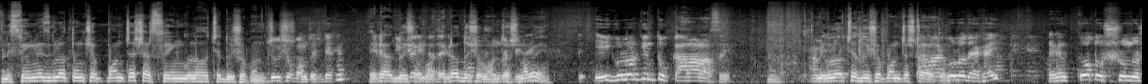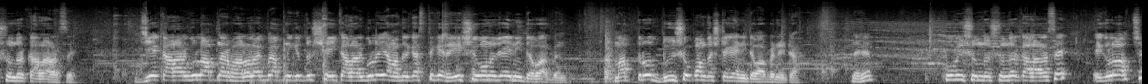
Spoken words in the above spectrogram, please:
মানে সুইংলেসগুলো তিনশো পঞ্চাশ আর সুইংগুলো হচ্ছে দুশো পঞ্চাশ। দুইশো পঞ্চাশ দেখেন? এটাও এটার 250 design টা দেখেন, 250 না? এইগুলোর কিন্তু কালার আছে। আমি এগুলো হচ্ছে দুশো পঞ্চাশ টাকা। কালারগুলো দেখাই। দেখেন কত সুন্দর সুন্দর কালার আছে। যে কালারগুলো আপনার ভালো লাগবে আপনি কিন্তু সেই কালারগুলোই আমাদের কাছ থেকে রেশিও অনুযায়ী নিতে পারবেন। মাত্র দুইশো পঞ্চাশ টাকায় নিতে পারবেন এটা। দেখেন? খুবই সুন্দর সুন্দর কালার আছে। এগুলো হচ্ছে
